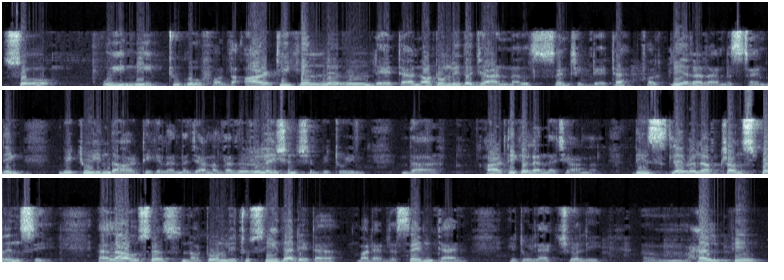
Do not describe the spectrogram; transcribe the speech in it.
So we need to go for the article level data, not only the journal centric data for clearer understanding between the article and the journal, there's a relationship between the article and the journal. This level of transparency allows us not only to see the data but at the same time it will actually um, help you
